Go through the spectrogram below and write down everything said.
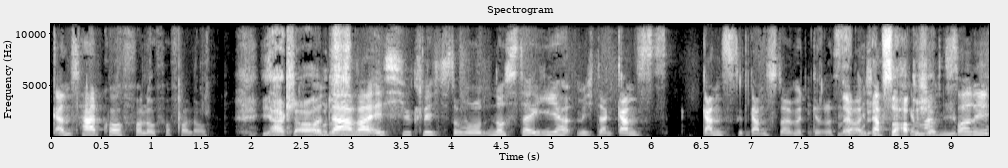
ganz hardcore Follow for Follow. Ja, klar. Und da war ich wirklich so, Nostalgie hat mich da ganz, ganz, ganz doll mitgerissen. Na gut, ich Insta hatte ich ja nie. Sorry.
